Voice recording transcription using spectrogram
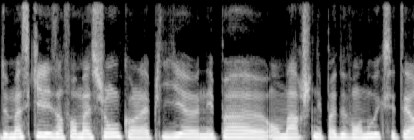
de masquer les informations quand l'appli euh, n'est pas euh, en marche, n'est pas devant nous, etc.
